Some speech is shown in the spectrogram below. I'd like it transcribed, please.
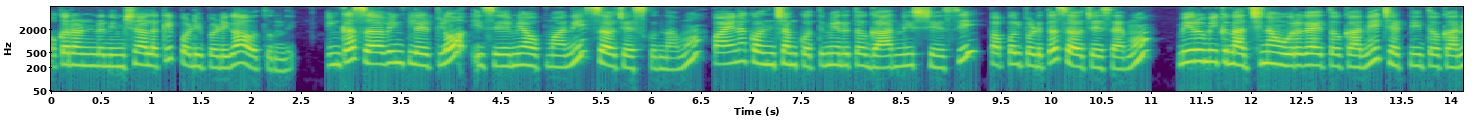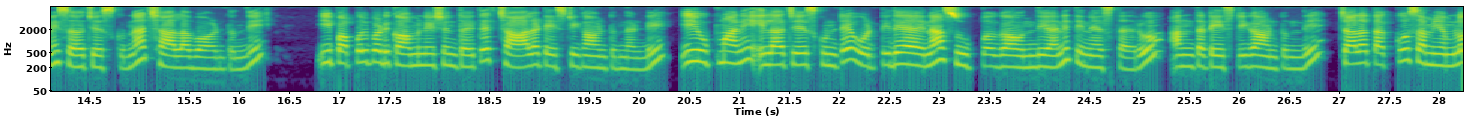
ఒక రెండు నిమిషాలకి పొడి పొడిగా అవుతుంది. ఇంకా సర్వింగ్ ప్లేట్లో ఈ సేమియా ఉప్మాని సర్వ్ చేసుకుందాము. పైన కొంచెం కొత్తిమీరతో గార్నిష్ చేసి పప్పుల పొడితో సర్వ్ చేసాము. మీరు మీకు నచ్చిన ఊరగాయతో కానీ చట్నీతో కానీ సర్వ్ చేసుకున్న చాలా బాగుంటుంది. ఈ పప్పుల పొడి కాంబినేషన్తో అయితే చాలా టేస్టీగా ఉంటుందండి. ఈ ఉప్మాని ఇలా చేసుకుంటే ఒట్టిదే అయినా సూపర్గా ఉంది అని తినేస్తారు. అంత టేస్టీగా ఉంటుంది. చాలా తక్కువ సమయంలో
